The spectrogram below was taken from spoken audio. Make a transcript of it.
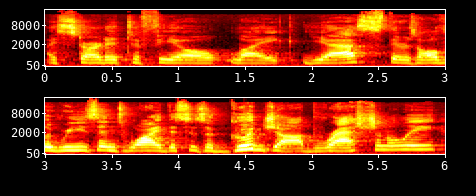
I started to feel like yes, there's all the reasons why this is a good job rationally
